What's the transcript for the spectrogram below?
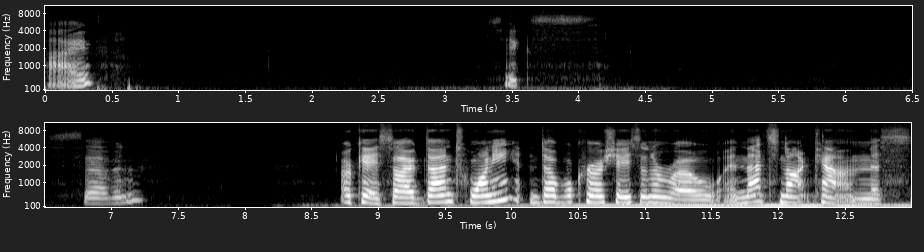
Five. Six, seven. Okay, so I've done 20 double crochets in a row, and that's not counting this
